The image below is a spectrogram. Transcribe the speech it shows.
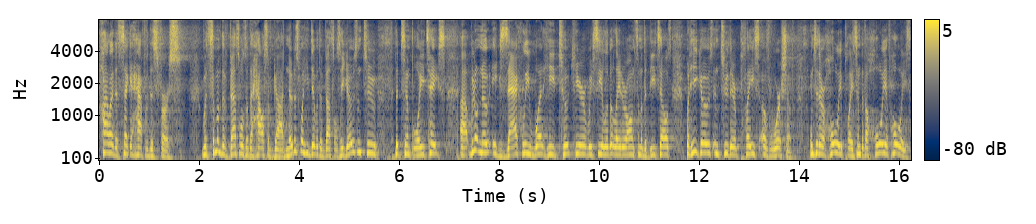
highlight the second half of this verse with some of the vessels of the house of God. Notice what he did with the vessels. He goes into the temple. He takes, uh, we don't know exactly what he took here. We see a little bit later on some of the details, but he goes into their place of worship, into their holy place, into the Holy of Holies.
